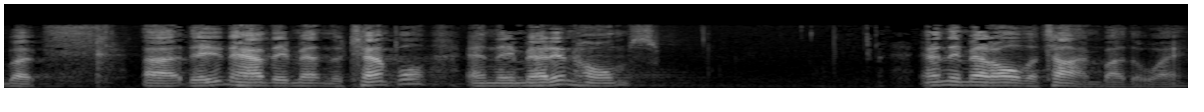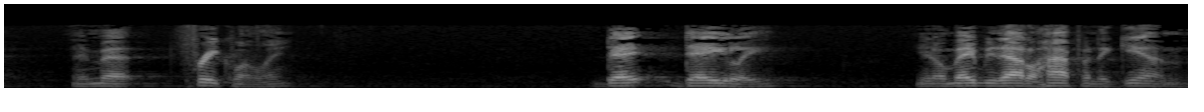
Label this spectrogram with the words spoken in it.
But uh, they didn't have. They met in the temple, and they met in homes, and they met all the time. By the way, they met frequently da- daily. You know, maybe that'll happen again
